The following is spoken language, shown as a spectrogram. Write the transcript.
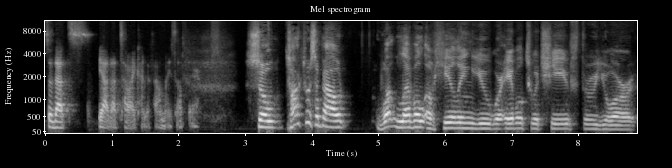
so that's yeah, that's how I kind of found myself there. So, talk to us about what level of healing you were able to achieve through your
